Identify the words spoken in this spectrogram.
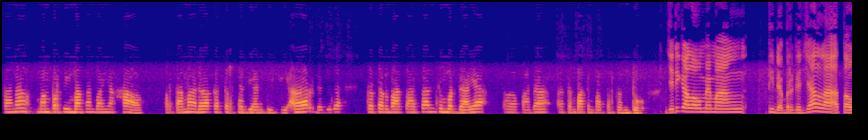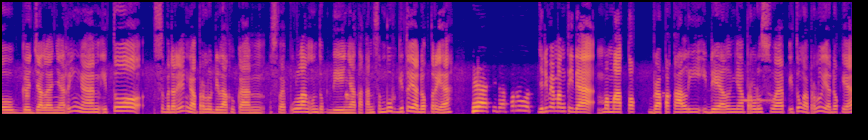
karena mempertimbangkan banyak hal Pertama adalah ketersediaan PCR dan juga keterbatasan sumber daya uh, pada eh, tempat-tempat tertentu. Jadi kalau memang tidak bergejala atau gejalanya ringan itu sebenarnya nggak perlu dilakukan swab ulang untuk dinyatakan sembuh gitu ya dokter ya? Ya tidak perlu. Jadi memang tidak mematok berapa kali idealnya perlu swab itu nggak perlu ya dok ya?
